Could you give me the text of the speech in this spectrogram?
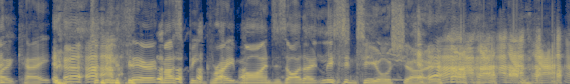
Okay. to be fair, it must be great minds as I don't listen to your show.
